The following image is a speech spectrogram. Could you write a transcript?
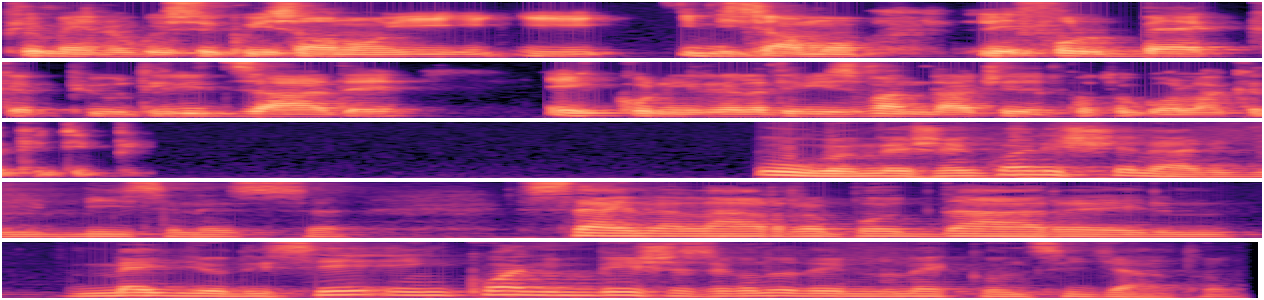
Più o meno queste qui sono i, i, i, diciamo, le fallback più utilizzate e con i relativi svantaggi del protocollo HTTP. Ugo, invece, in quali scenari di business Signalar può dare il meglio di sé e in quali invece secondo te non è consigliato?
